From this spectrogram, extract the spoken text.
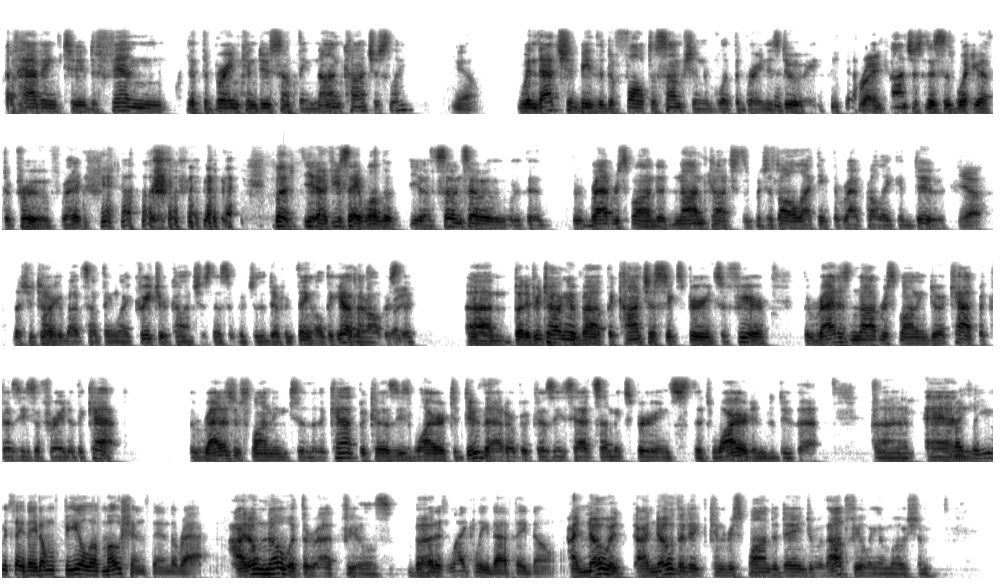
of having to defend that the brain can do something non-consciously Yeah. When that should be the default assumption of what the brain is doing. Right. And consciousness is what you have to prove, right? but you know, if you say, well, the you know, so and so the the rat responded non-conscious, which is all I think the rat probably can do, Yeah. unless you're talking about something like creature consciousness, which is a different thing altogether, obviously. Um, but if you're talking about the conscious experience of fear, the rat is not responding to a cat because he's afraid of the cat. The rat is responding to the cat because he's wired to do that, or because he's had some experience that's wired him to do that. Uh, and Right, so you would say they don't feel emotions then, the rat. I don't know what the rat feels, But it's likely that they don't. I know it. I know that it can respond to danger without feeling emotion,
